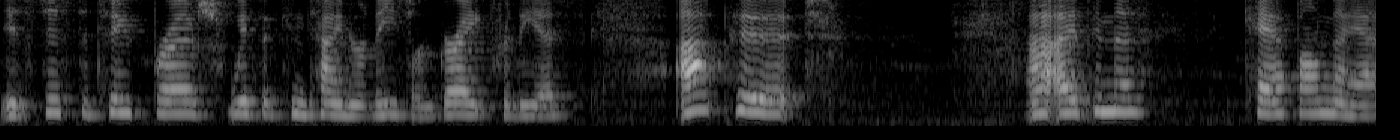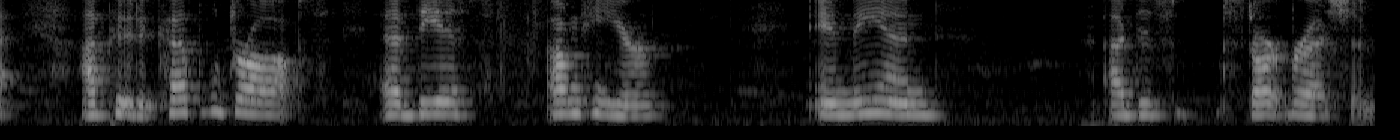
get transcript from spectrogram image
It's just a toothbrush with a container. These are great for this. I put, I open the cap on that. I put a couple drops of this on here and then I just start brushing.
